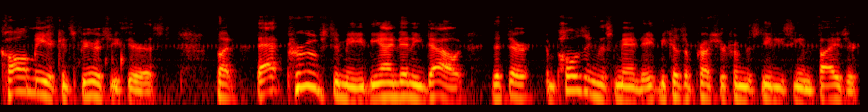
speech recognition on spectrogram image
call me a conspiracy theorist, but that proves to me beyond any doubt that they're imposing this mandate because of pressure from the CDC and Pfizer,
